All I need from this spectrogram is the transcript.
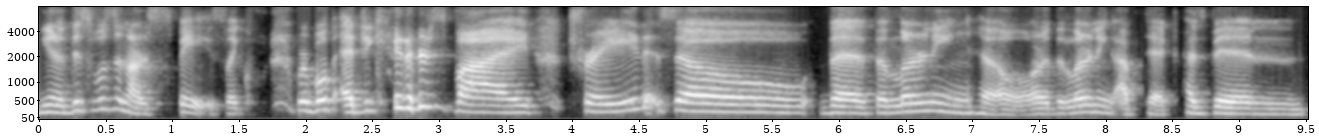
you know this wasn't our space. Like we're both educators by trade. So the the learning hill or the learning uptick has been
